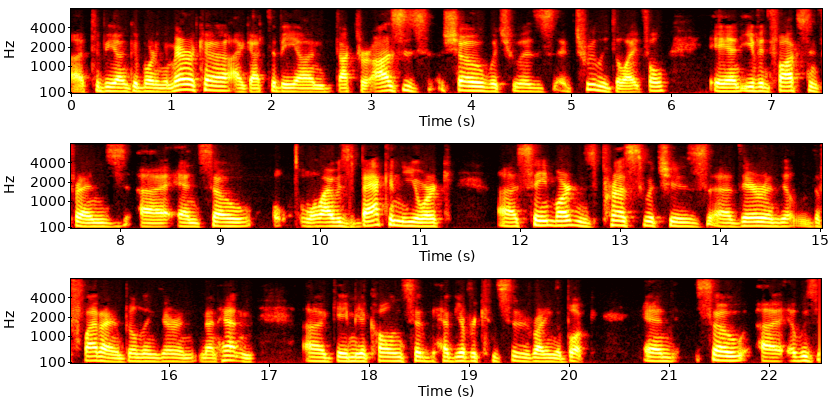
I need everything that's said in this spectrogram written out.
uh, to be on Good Morning America. I got to be on Dr. Oz's show, which was uh, truly delightful, and even Fox and Friends. Uh, and so while I was back in New York, uh, St. Martin's Press, which is uh, there in the, the, Flatiron building there in Manhattan, gave me a call and said, Have you ever considered writing a book? And so it was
